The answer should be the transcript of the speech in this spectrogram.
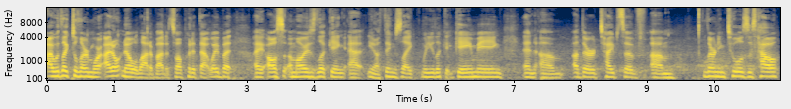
I would like to learn more. I don't know a lot about it, so I'll put it that way. But I also I'm always looking at you know things like when you look at gaming and um, other types of um, learning tools, is how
